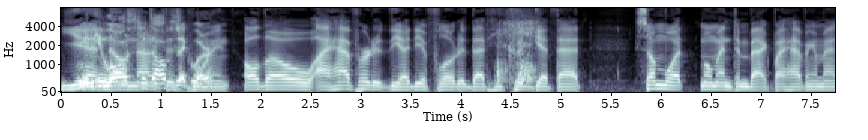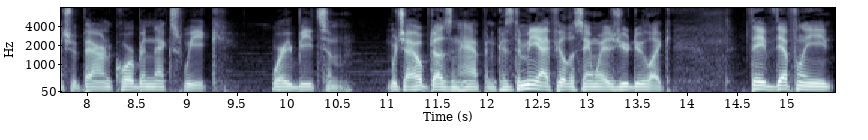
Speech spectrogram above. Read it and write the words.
Yeah, I mean, he no, lost to not Dolph at this Ziggler. point. Although I have heard the idea floated that he could get that somewhat momentum back by having a match with Baron Corbin next week, where he beats him. Which I hope doesn't happen, because to me, I feel the same way as you do. Like they've definitely,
